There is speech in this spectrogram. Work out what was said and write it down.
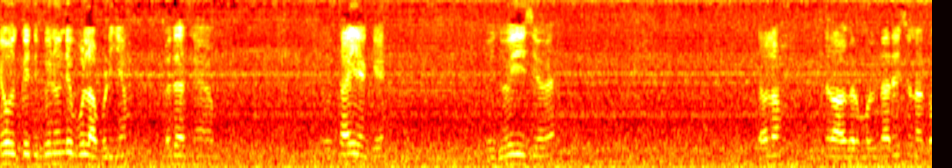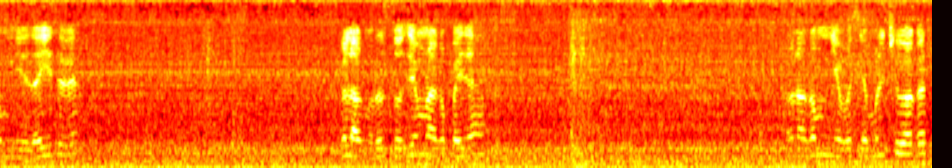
એવું જ કીધું ભીનું ભૂલા પડી એમ. કદાચ થાય કે જોઈએ છે હવે. ચાલો મિત્રો આગળ મળતા રહીશું ના કંપનીએ જઈએ છે હવે કલાકનો રસ્તો છે હમણાં કપાઈ જાય ના કંપનીએ પછી મળશું આગળ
